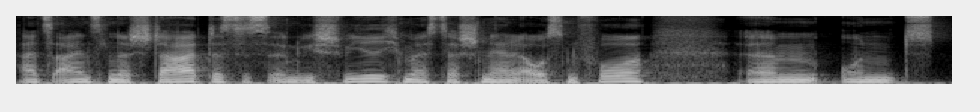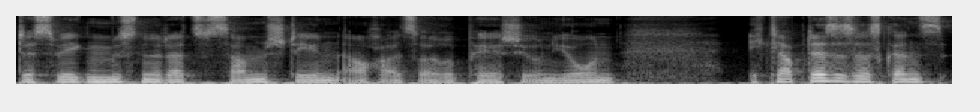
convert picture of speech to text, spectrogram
als einzelner Staat, das ist irgendwie schwierig, man ist da schnell außen vor, ähm, und deswegen müssen wir da zusammenstehen, auch als Europäische Union. Ich glaube, das ist was ganz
